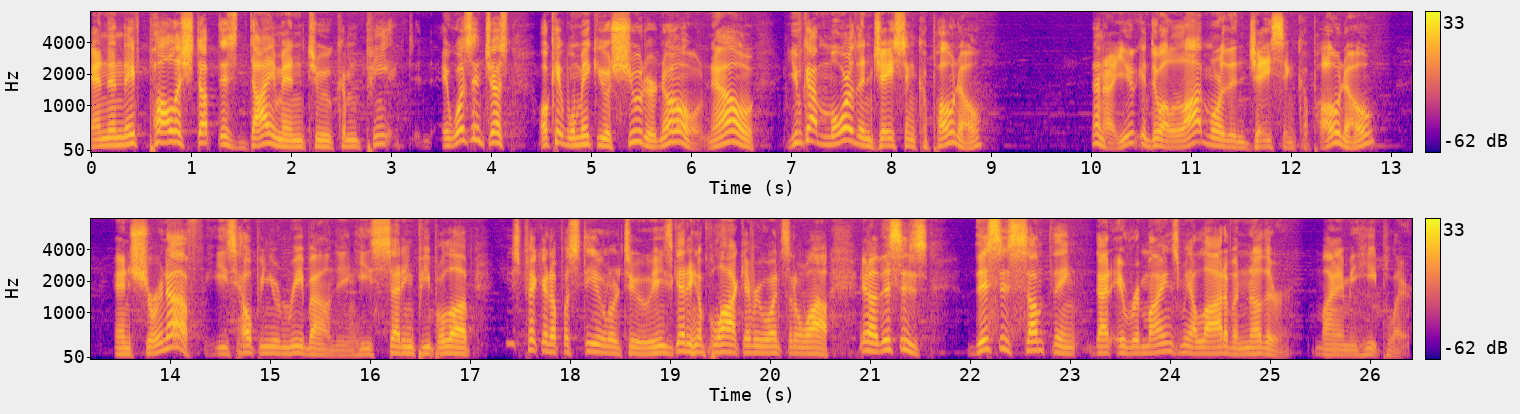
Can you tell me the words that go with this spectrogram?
and then they've polished up this diamond to compete. It wasn't just, okay, we'll make you a shooter. No, now you've got more than Jason Kapono. No, no, you can do a lot more than Jason Kapono. And sure enough, he's helping you in rebounding. He's setting people up. He's picking up a steal or two. He's getting a block every once in a while. You know, this is this is something that it reminds me a lot of another Miami Heat player.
